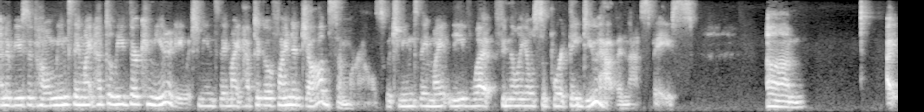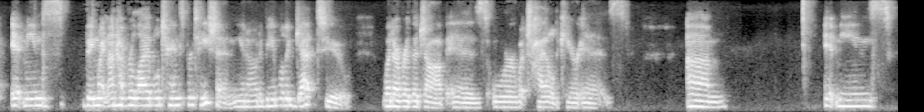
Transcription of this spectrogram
an abusive home means they might have to leave their community, which means they might have to go find a job somewhere else, which means they might leave what familial support they do have in that space. Um, I, it means they might not have reliable transportation, you know, to be able to get to whatever the job is or what childcare is. Um, it means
